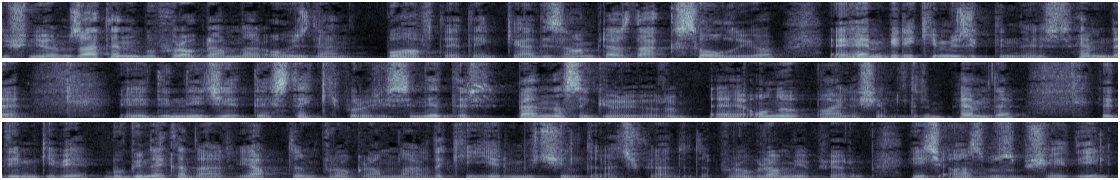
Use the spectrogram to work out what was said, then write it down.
düşünüyorum. Zaten bu programlar o yüzden bu haftaya denk geldiği zaman biraz daha kısa oluyor. E, hem bir iki müzik dinleriz hem de e, dinleyici destek projesi nedir? Ben nasıl görüyorum? E, onu paylaşabilirim. Hem de dediğim gibi bugüne kadar yaptığım programlarda ki 23 yıldır Açık Radyo'da program yapıyorum. Hiç az buz bir şey değil.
